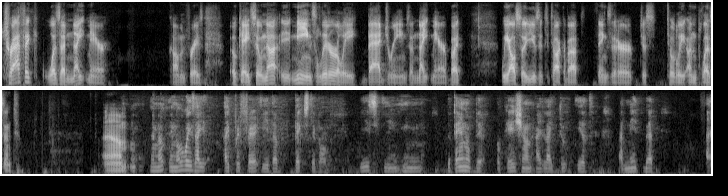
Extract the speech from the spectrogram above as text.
Traffic was a nightmare. Common phrase. Okay, so not it means literally bad dreams, a nightmare, but we also use it to talk about things that are just totally unpleasant. Um, In, in always I I prefer eat a vegetable. Is in, in depend of the occasion I like to eat a meat, but I,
